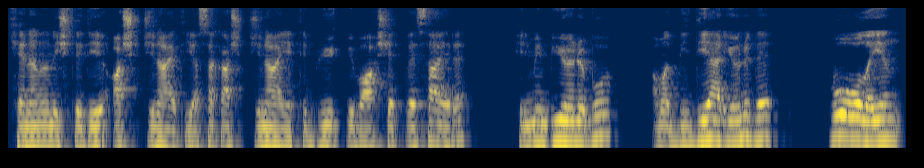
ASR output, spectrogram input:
Kenan'ın işlediği aşk cinayeti, yasak aşk cinayeti, büyük bir vahşet vesaire. Filmin bir yönü bu ama bir diğer yönü de bu olayın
